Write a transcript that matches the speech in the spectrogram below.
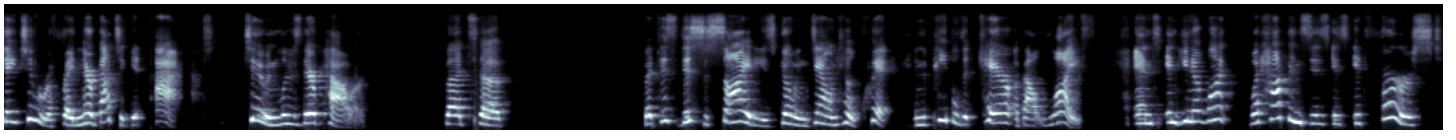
they too are afraid, and they're about to get packed too and lose their power. But uh, but this this society is going downhill quick, and the people that care about life, and and you know what? What happens is is at first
